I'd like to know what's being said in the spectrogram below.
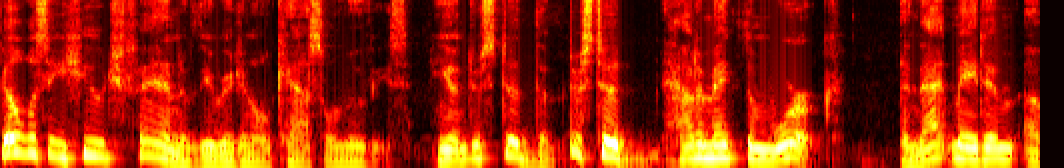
Bill was a huge fan of the original Castle movies. He understood them, understood how to make them work, and that made him a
